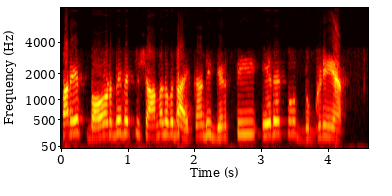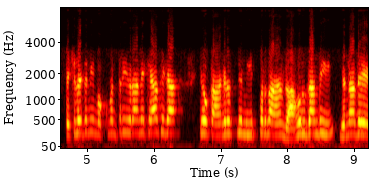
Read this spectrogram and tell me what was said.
ਪਰ ਇਸ ਦੌੜ ਦੇ ਵਿੱਚ ਸ਼ਾਮਲ ਵਿਧਾਇਕਾਂ ਦੀ ਗਿਣਤੀ ਇਹਦੇ ਤੋਂ ਦੁੱਗਣੀ ਹੈ। ਪਿਛਲੇ ਦਿਨੀ ਮੁੱਖ ਮੰਤਰੀ ਹੋਰਾਂ ਨੇ ਕਿਹਾ ਸੀਗਾ ਕਿ ਉਹ ਕਾਂਗਰਸ ਦੇ ਮੀਤ ਪ੍ਰਧਾਨ ਰਾਹੁਲ ਗਾਂਧੀ, ਜਿਨ੍ਹਾਂ ਦੇ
